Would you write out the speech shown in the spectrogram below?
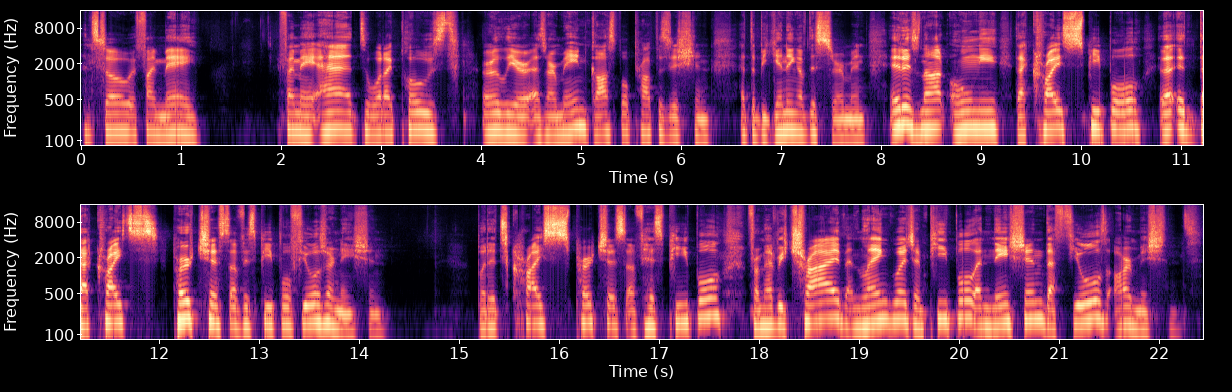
And so, if I may, if I may add to what I posed earlier as our main gospel proposition at the beginning of this sermon, it is not only that Christ's people, that Christ's purchase of his people fuels our nation, but it's Christ's purchase of his people from every tribe and language and people and nation that fuels our missions.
